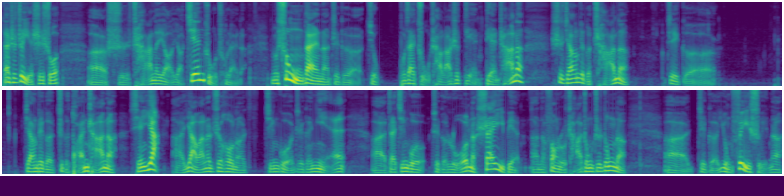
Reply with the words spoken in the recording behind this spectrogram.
但是这也是说，呃，使茶呢要要煎煮出来的。那么宋代呢，这个就不再煮茶了，而是点点茶呢，是将这个茶呢，这个将这个这个团茶呢先压啊，压完了之后呢，经过这个碾啊，再经过这个箩呢筛一遍啊，那放入茶盅之中呢，啊，这个用沸水呢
